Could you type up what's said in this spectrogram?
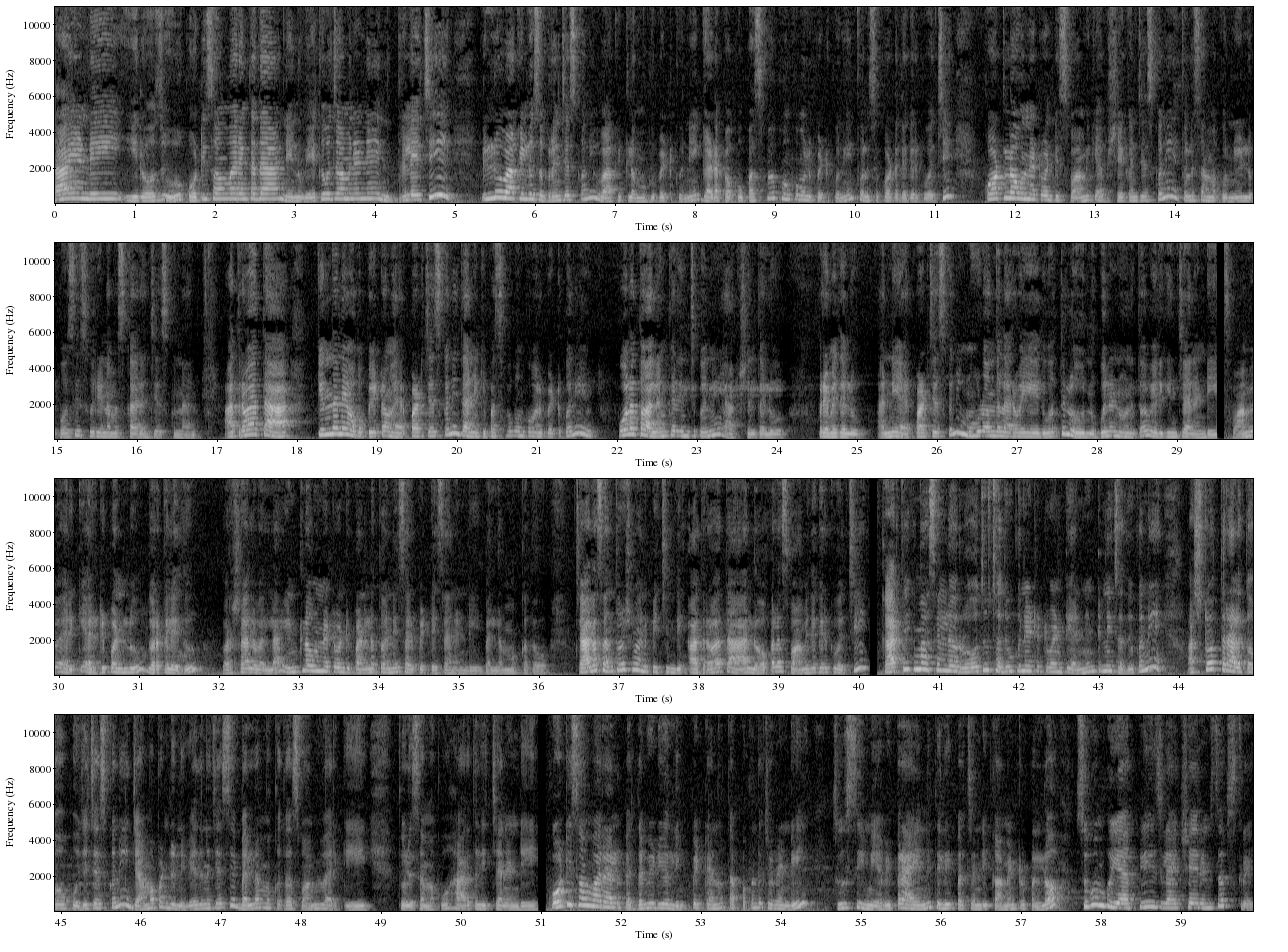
Hi అండి. ఈరోజు కోటి సోమవారం కదా. నేను వేకవజాముననే నిద్రలేచి ఇల్లు వాకిళ్ళు శుభ్రం చేసుకొని వాకిట్లో ముగ్గు పెట్టుకుని గడపకు పసుపు కుంకుమలు పెట్టుకుని తులసి కోట దగ్గరకు వచ్చి కోటలో ఉన్నటువంటి స్వామికి అభిషేకం చేసుకుని తులసమ్మకు నీళ్ళు పోసి సూర్య నమస్కారం చేసుకున్నాను. ఆ తర్వాత కిందనే ఒక పీఠం ఏర్పాటు చేసుకుని దానికి పసుపు కుంకుమలు పెట్టుకొని పూలతో అలంకరించుకొని అక్షింతలు ప్రమిదలు అన్ని ఏర్పాటు చేసుకుని మూడు వందల అరవై ఐదు ఒత్తులు నువ్వుల నూనెతో వెలిగించానండి. స్వామివారికి అరటి పండ్లు దొరకలేదు. వర్షాల వల్ల ఇంట్లో ఉన్నటువంటి పండ్లతోనే సరిపెట్టేశానండి బెల్లం ముక్కతో. చాలా సంతోషం అనిపించింది. ఆ తర్వాత లోపల స్వామి దగ్గరికి వచ్చి కార్తీక మాసంలో రోజు చదువుకునేటటువంటి అన్నింటినీ చదువుకుని అష్టోత్తరాలతో పూజ చేసుకుని జామ పండ్లు నివేదన చేసి బెల్లం ముక్కతో స్వామివారికి తులసమ్మకు హారతులు ఇచ్చానండి కోటి సోమవారాలు పెద్ద వీడియో లింక్ పెట్టాను తప్పకుండా చూడండి. చూసి మీ అభిప్రాయాన్ని తెలియపరచండి కామెంట్ రూపంలో. శుభం భూయాత్. Please like share and subscribe.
